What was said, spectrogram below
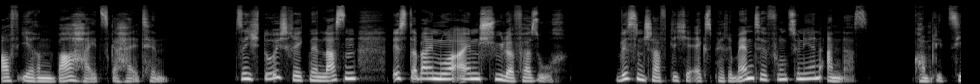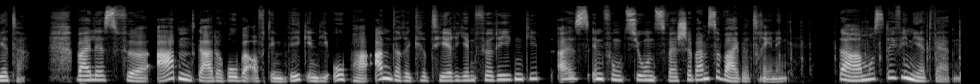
auf ihren Wahrheitsgehalt hin. Sich durchregnen lassen ist dabei nur ein Schülerversuch. Wissenschaftliche Experimente funktionieren anders, komplizierter, weil es für Abendgarderobe auf dem Weg in die Oper andere Kriterien für Regen gibt als in Funktionswäsche beim Survival-Training. Da muss definiert werden.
